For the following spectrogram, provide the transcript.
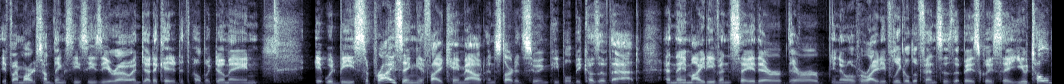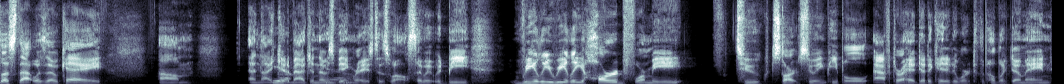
if I mark something CC0 and dedicated to the public domain, it would be surprising if I came out and started suing people because of that. And they might even say there there are you know a variety of legal defenses that basically say you told us that was okay. Um, and I Yeah, could imagine those yeah. being raised as well. So it would be really, really hard for me to start suing people after I had dedicated to work to the public domain.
